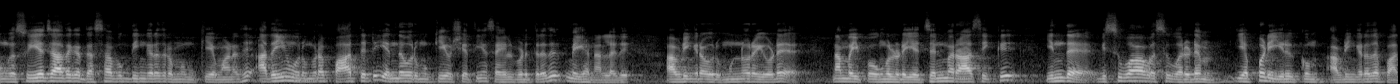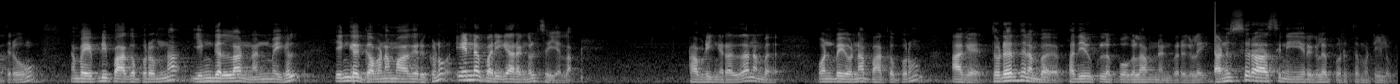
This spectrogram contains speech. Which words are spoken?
உங்கள் சுயஜாதக தசாபுக்திங்கிறது ரொம்ப முக்கியமானது. அதையும் ஒரு முறை பார்த்துட்டு எந்த ஒரு முக்கிய விஷயத்தையும் செயல்படுத்துறது மிக நல்லது அப்படிங்கிற ஒரு முன்னுரையோடு நம்ம இப்போ உங்களுடைய ஜென்ம ராசிக்கு இந்த விசுவாவசு வருடம் எப்படி இருக்கும் அப்படிங்கிறத பார்த்துருவோம். நம்ம எப்படி பார்க்க போகிறோம்னா எங்கெல்லாம் நன்மைகள் எங்கே கவனமாக இருக்கணும் என்ன பரிகாரங்கள் செய்யலாம் அப்படிங்கிறது தான் நம்ம ஒன் பை ஒன்னாக பார்க்க போகிறோம் ஆக தொடர்ந்து நம்ம பதிவுக்குள்ளே போகலாம் நண்பர்களே. தனுசு ராசி நேயர்களை பொறுத்த மட்டிலும்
